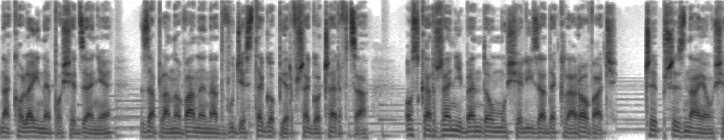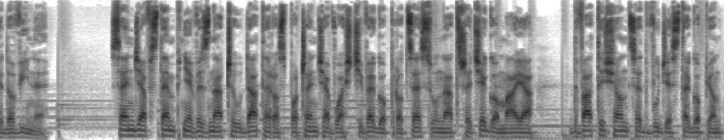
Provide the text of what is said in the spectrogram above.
Na kolejne posiedzenie, zaplanowane na 21 czerwca, oskarżeni będą musieli zadeklarować, czy przyznają się do winy. Sędzia wstępnie wyznaczył datę rozpoczęcia właściwego procesu na 3 maja 2025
